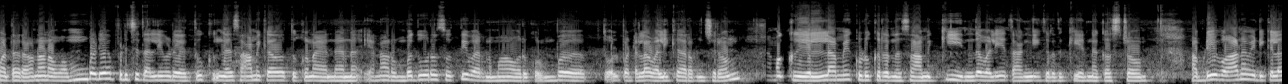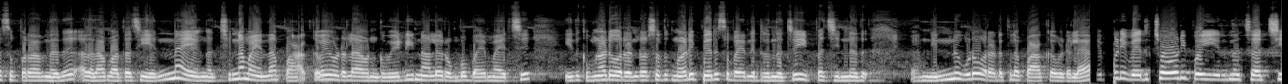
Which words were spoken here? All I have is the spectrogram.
மாட்டார். ஆனால் நான் வம்படியாக பிடிச்சி தள்ளி விடுவேன் தூக்குங்க சாமிக்காக தூக்கணும் என்னென்னு? ஏன்னா ரொம்ப தூரம் சுற்றி வரணுமா? அவருக்கு ரொம்ப தோள்பட்டெல்லாம் வலிக்க ஆரம்பிச்சிடும் நமக்கு எல்லாமே கொடுக்குற அந்த சாமிக்கு இந்த வழியை தாங்கிக்கிறதுக்கு என்ன கஷ்டம்? அப்படியே வான வேடிக்கைலாம் சூப்பராக இருந்தது. அதெல்லாம் பார்த்தாச்சு. என்ன எங்கள் சின்ன பையன் தான் பார்க்கவே விடலை. அவனுக்கு வெடினாலே ரொம்ப பயமாயிருச்சு. இதுக்கு முன்னாடி ஒரு ரெண்டு வருஷத்துக்கு முன்னாடி பெருசு பயந்துட்டு இருந்துச்சு. இப்போ சின்னது. நின்று கூட ஒரு இடத்துல பார்க்க விடலை. எப்படி வெறிச்சோடி போய் இருந்த சர்ச்சு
